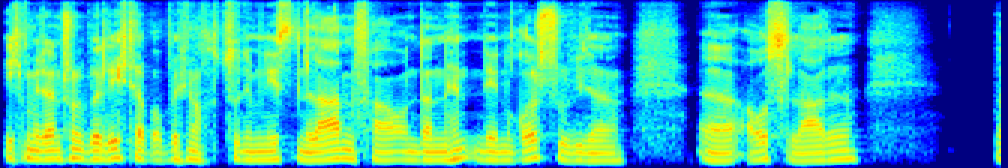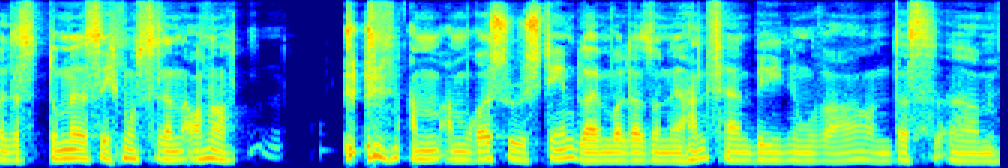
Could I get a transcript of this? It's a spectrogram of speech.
ich mir dann schon überlegt habe, ob ich noch zu dem nächsten Laden fahre und dann hinten den Rollstuhl wieder äh, auslade. Weil das Dumme ist, ich musste dann auch noch am, am Rollstuhl stehen bleiben, weil da so eine Handfernbedienung war und das ähm,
